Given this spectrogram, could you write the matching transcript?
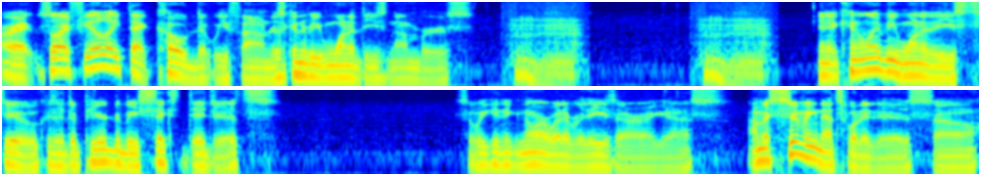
All right, so I feel like that code that we found is going to be one of these numbers. Hmm. And it can only be one of these two because it appeared to be six digits. So we can ignore whatever these are, I guess. I'm assuming that's what it is, so.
